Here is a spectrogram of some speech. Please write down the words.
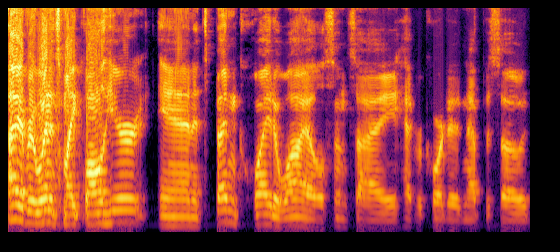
Hi, everyone. It's Mike Wahl here, and it's been quite a while since I had recorded an episode.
